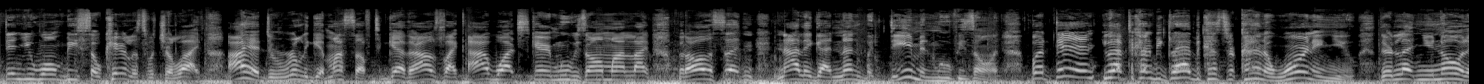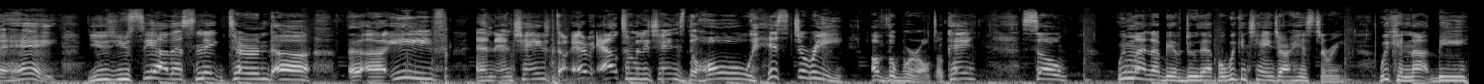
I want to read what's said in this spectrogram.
then you won't be so careless with your life. I had to really get myself together. I was like, I watched scary movies all my life, but all of a sudden, now they got nothing but demon movies on. But then you have to kind of be glad because they're kind of warning you. They're letting you know that, hey, you, you see how that snake turned, uh, uh, uh Eve and and changed the ultimately changed the whole history of the world okay so we might not be able to do that, but we can change our history. We cannot be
